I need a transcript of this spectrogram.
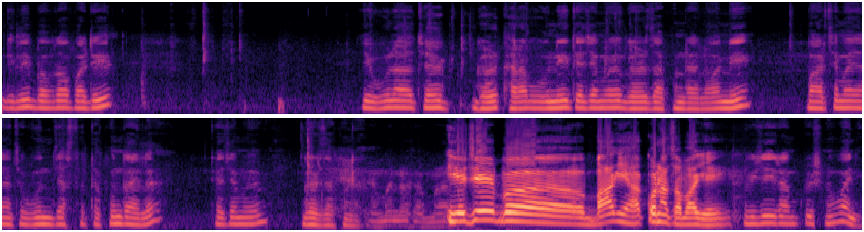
Dilip Babrao Patil. हे उन्हाचे घड खराब होऊ नये त्याच्यामुळे घड झाकून राहिलो आम्ही. मार्च महिन्याचं ऊन जास्त तपून राहिलं त्याच्यामुळे घड झाकून राहिलं. हे जे ब- बाग आहे हा कोणाचा बाग आहे? विजय रामकृष्ण वाणी.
